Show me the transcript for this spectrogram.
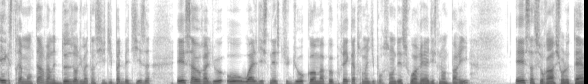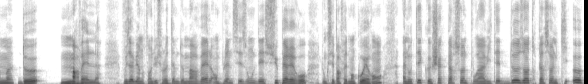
extrêmement tard, vers les 2h du matin si je dis pas de bêtises. Et ça aura lieu au Walt Disney Studio comme à peu près 90% des soirées à Disneyland Paris. Et ça sera sur le thème de Marvel. Vous avez bien entendu sur le thème de Marvel en pleine saison des super-héros, donc c'est parfaitement cohérent. A noter que chaque personne pourra inviter deux autres personnes qui, eux,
